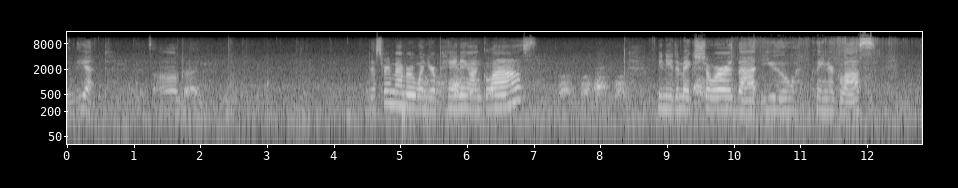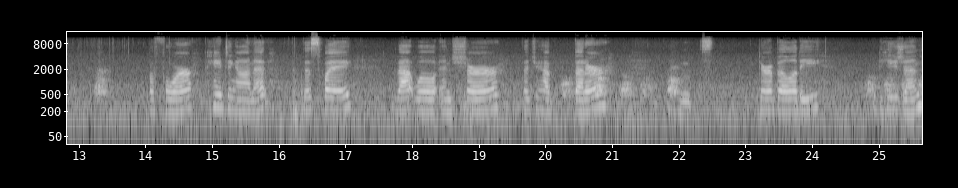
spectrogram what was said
In the end, it's all good. Just remember when you're painting on glass, you need to make sure that you clean your glass before painting on it. This way that will ensure that you have better um, durability, adhesion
